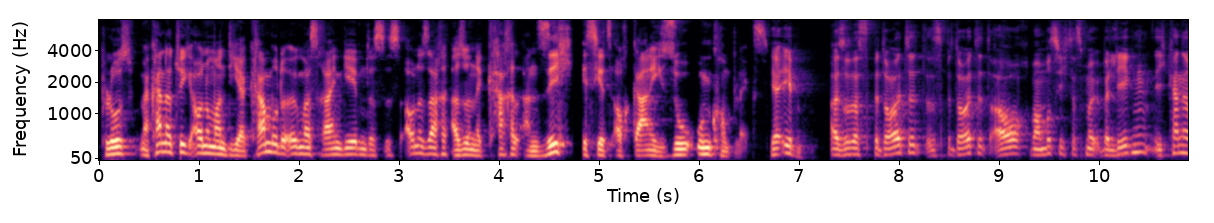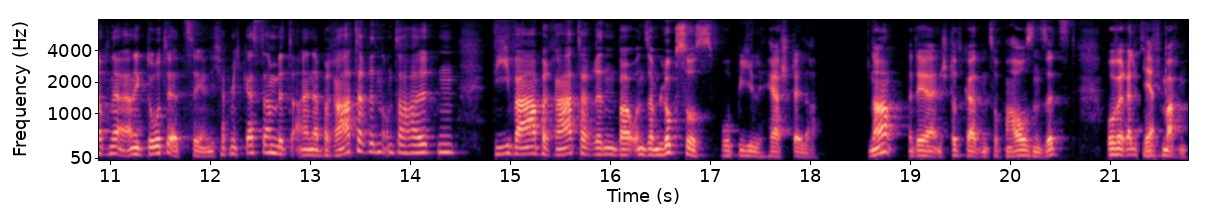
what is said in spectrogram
Plus, man kann natürlich auch nochmal ein Diagramm oder irgendwas reingeben. Das ist auch eine Sache. Also eine Kachel an sich ist jetzt auch gar nicht so unkomplex. Ja, eben. Also das bedeutet, das bedeutet auch, man muss sich das mal überlegen. Ich kann noch eine Anekdote erzählen. Ich habe mich gestern mit einer Beraterin unterhalten, die war Beraterin bei unserem Luxusmobilhersteller ne, der in Stuttgart in Zuffenhausen sitzt, wo wir relativ ja. machen.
